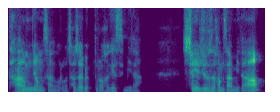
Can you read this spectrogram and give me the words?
다음 영상으로 찾아뵙도록 하겠습니다. 시청해주셔서 감사합니다.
